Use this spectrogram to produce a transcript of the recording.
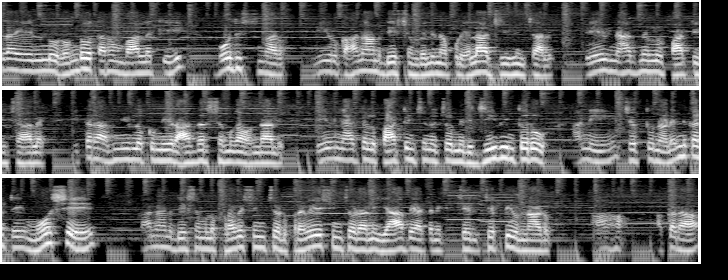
ఇజ్రాయేల్లో రెండో తరం వాళ్ళకి బోధిస్తున్నారు. మీరు కానాను దేశం వెళ్ళినప్పుడు ఎలా జీవించాలి? దేవుని ఆజ్ఞలు పాటించాలి. ఇతర అన్యులకు మీరు ఆదర్శంగా ఉండాలి. దేవుని ఆజ్ఞలు పాటించినచో మీరు జీవింతురు అని చెప్తున్నాడు. ఎందుకంటే మోషే కానాను దేశంలో ప్రవేశించాడు ప్రవేశించాడు అని యాభై అతనికి చె- చెప్పి ఉన్నాడు. ఆహా అక్కడ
